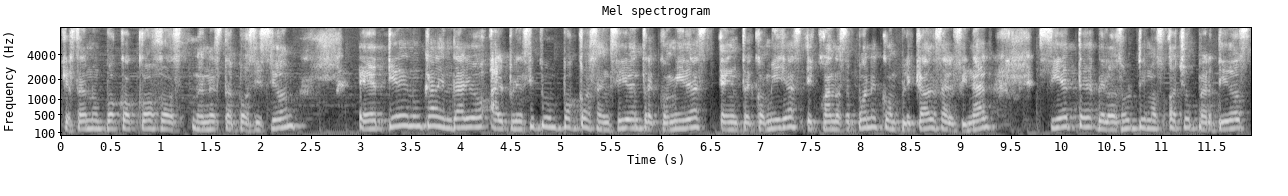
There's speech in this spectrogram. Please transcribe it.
que están un poco cojos en esta posición. Eh, tienen un calendario al principio un poco sencillo entre comillas, entre comillas, y cuando se pone complicado es al final. Siete de los últimos ocho partidos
